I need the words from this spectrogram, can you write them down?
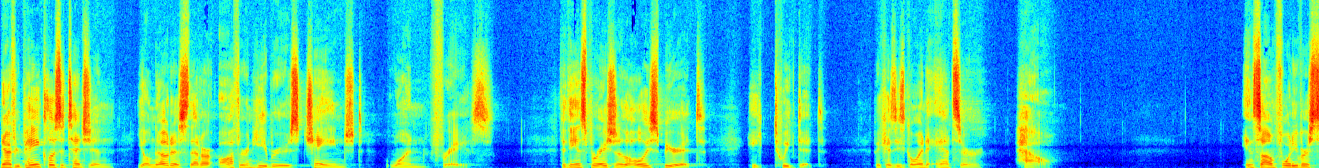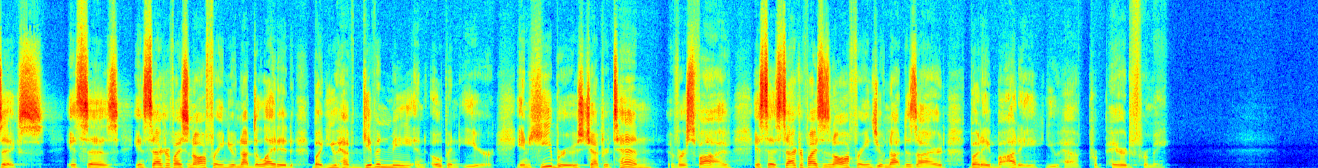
Now, if you're paying close attention, you'll notice that our author in Hebrews changed one phrase. Through the inspiration of the Holy Spirit, he tweaked it because he's going to answer how. In Psalm 40, verse 6, it says, In sacrifice and offering you have not delighted, but you have given me an open ear. In Hebrews chapter 10, verse 5, it says, Sacrifices and offerings you have not desired, but a body you have prepared for me.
